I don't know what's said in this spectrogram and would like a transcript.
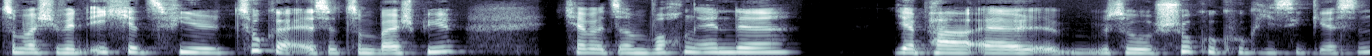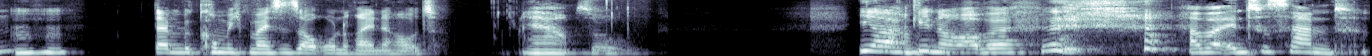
Zum Beispiel, wenn ich jetzt viel Zucker esse, zum Beispiel. Ich habe jetzt am Wochenende ja ein paar äh, so Schokocookies gegessen. Dann bekomme ich meistens auch unreine Haut. Ja. So. Ja, genau, aber Aber interessant.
